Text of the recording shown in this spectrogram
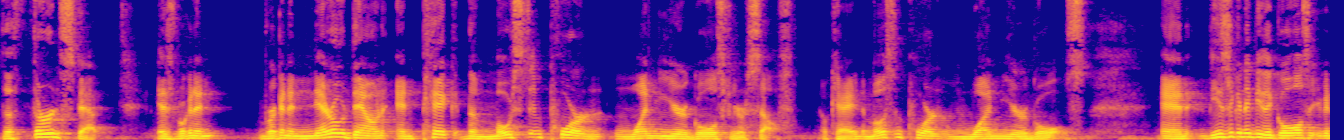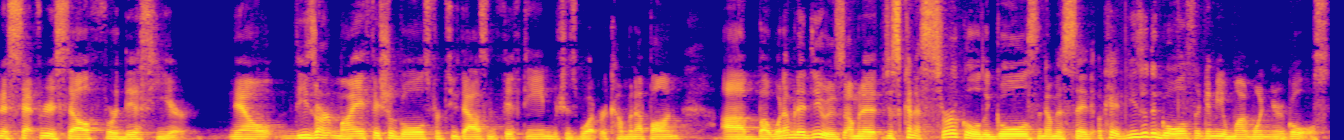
the third step is we're going to we're going to narrow down and pick the most important one year goals for yourself. Okay. The most important one year goals. And these are going to be the goals that you're going to set for yourself for this year. Now, these aren't my official goals for 2015, which is what we're coming up on. Uh, but what I'm going to do is I'm going to just kind of circle the goals and I'm going to say, okay, these are the goals that are going to be my one year goals.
